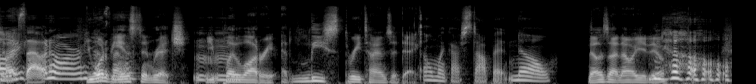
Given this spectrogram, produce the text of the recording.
no, today? is that what I'm you want to be instant rich. You play the lottery at least three times a day. Oh my gosh, stop it. No. No, is that not what you do? No.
